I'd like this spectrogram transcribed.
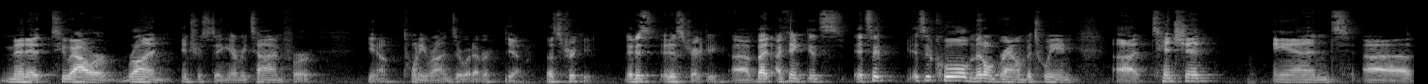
minute two hour run interesting every time for you know 20 runs or whatever Yeah, that's tricky. it is it is tricky, uh, but I think it's it's a it's a cool middle ground between uh, tension and uh,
